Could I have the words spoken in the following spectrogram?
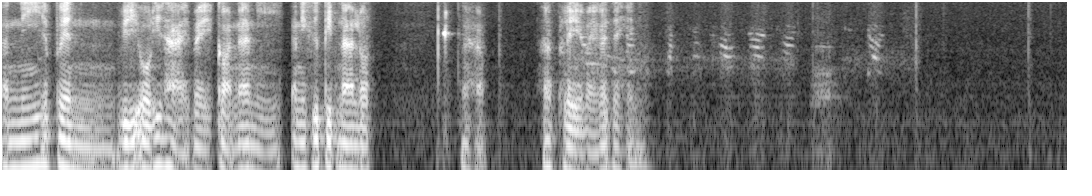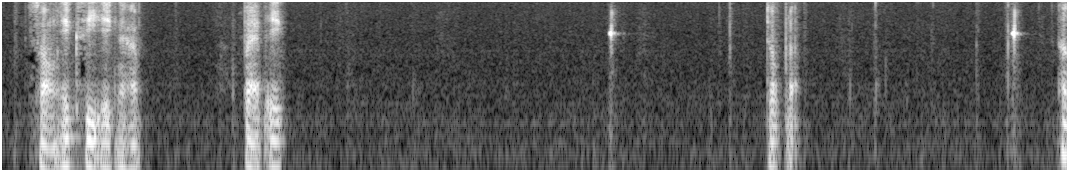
อันนี้จะเป็นวิดีโอที่ถ่ายไปก่อนหน้านี้ อันนี้คือติดหน้ารถนะครับ ถ้าเพลย์ไปก็จะเห็น 2x 4x นะครับ 8x จบละถ้า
